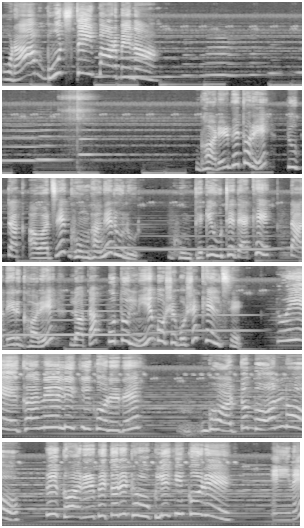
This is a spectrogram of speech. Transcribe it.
ওরা বুঝতেই পারবে না। ঘরের ভেতরে টুকটাক আওয়াজে ঘুম ভাঙে রুনুর। ঘুম থেকে উঠে দেখে তাদের ঘরে লতা পুতুল নিয়ে বসে বসে খেলছে। তুই এখানে এলি কি করে রে? ঘর তো বন্ধ। তুই ঘরের ভেতরে ঢুকলি কি করে? এই রে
